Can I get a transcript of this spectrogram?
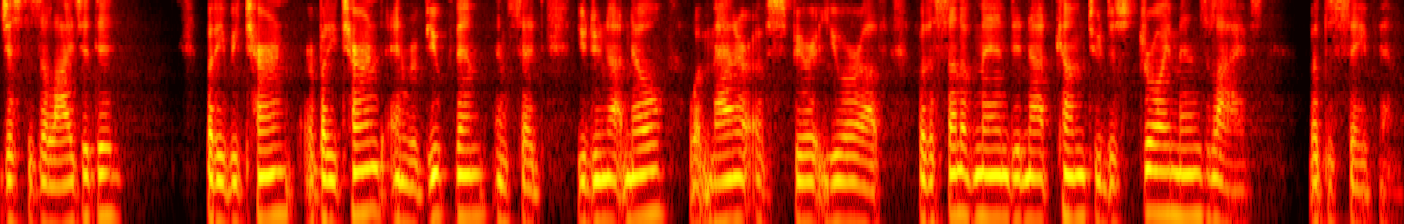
just as Elijah did? But he returned, or but he turned and rebuked them and said, You do not know what manner of spirit you are of, for the Son of Man did not come to destroy men's lives, but to save them.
